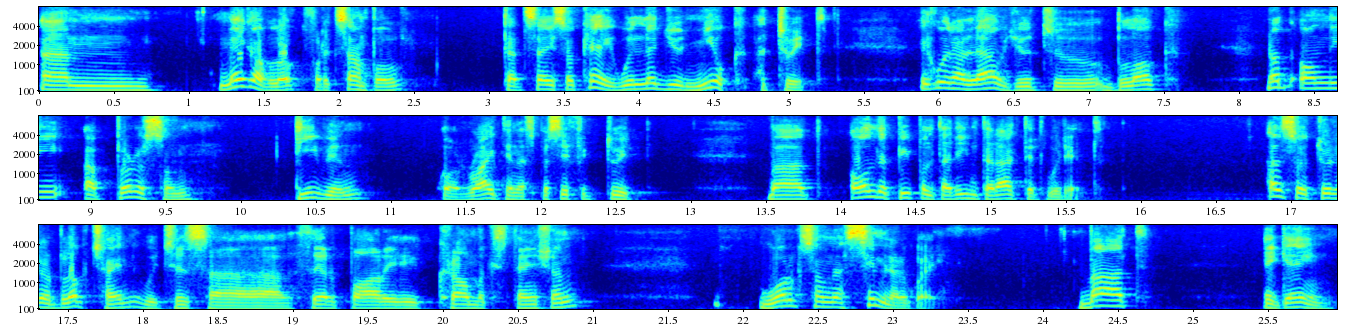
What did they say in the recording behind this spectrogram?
Um, megablock for example that says okay we'll let you nuke a tweet. It will allow you to block not only a person giving or writing a specific tweet but all the people that interacted with it. Also, Twitter blockchain, which is a third-party Chrome extension, works on a similar way. But again,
